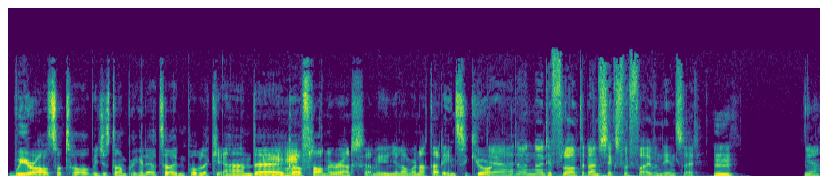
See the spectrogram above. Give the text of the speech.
we are also tall. We just don't bring it outside in public and uh, go flaunting around. I mean, you know, we're not that insecure. Mm-hmm. Yeah, I don't know to flaunt it. I'm six foot five on the inside. Mm. Yeah,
